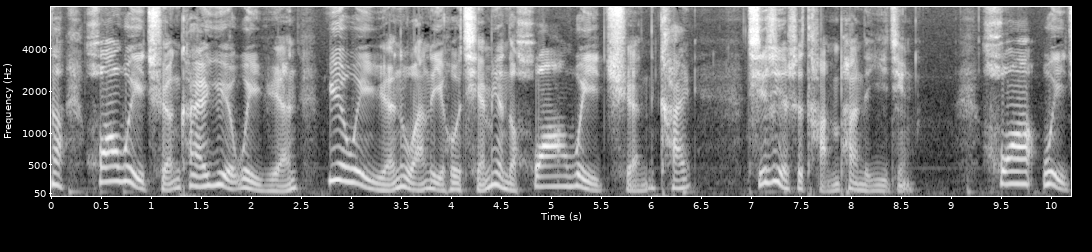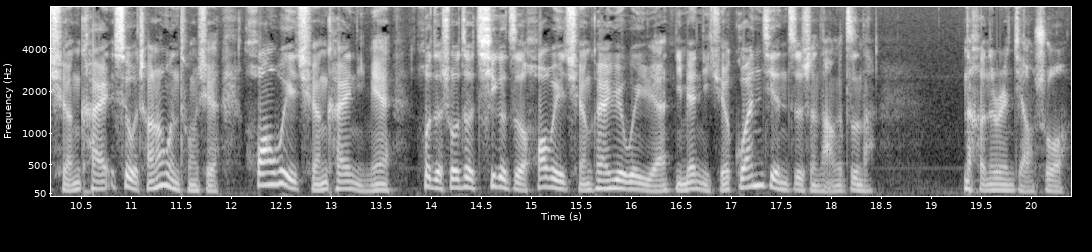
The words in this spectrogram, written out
那花未全开，月未圆，月未圆完了以后，前面的花未全开，其实也是谈判的意境。花未全开，所以我常常问同学：花未全开里面，或者说这七个字“花未全开，月未圆”里面，你觉得关键字是哪个字呢？那很多人讲说，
